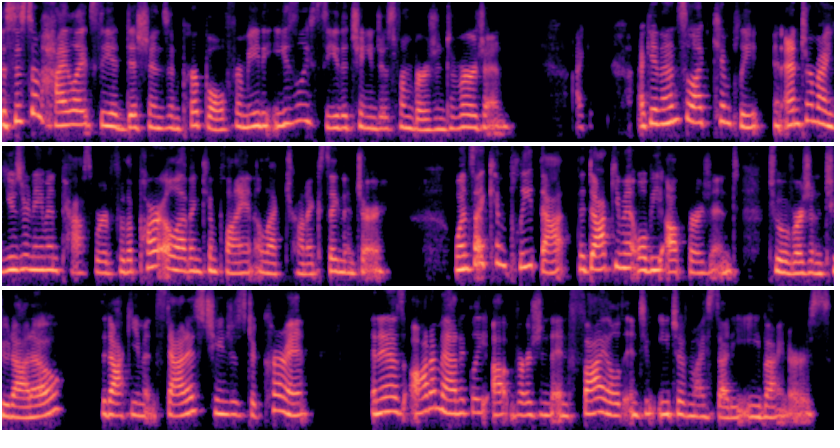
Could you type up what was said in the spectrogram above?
The system highlights the additions in purple for me to easily see the changes from version to version. I can then select complete and enter my username and password for the Part 11 compliant electronic signature. Once I complete that, the document will be up versioned to a version 2.0. The document status changes to current, and it has automatically up versioned and filed into each of my study e-binders.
